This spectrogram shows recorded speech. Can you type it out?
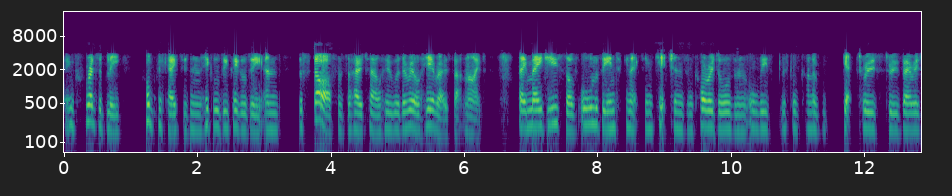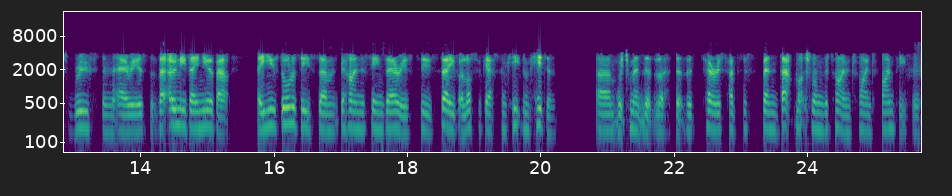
incredibly complicated and higgledy piggledy. And the staff of the hotel, who were the real heroes that night, they made use of all of the interconnecting kitchens and corridors and all these little kind of get throughs through various roofs and areas that, that only they knew about. They used all of these um, behind the scenes areas to save a lot of guests and keep them hidden, um, which meant that the, that the terrorists had to spend that much longer time trying to find people.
